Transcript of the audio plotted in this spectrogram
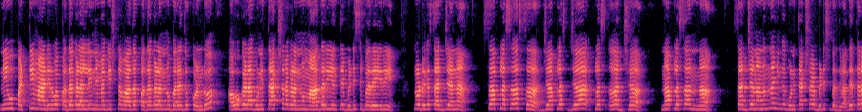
ನೀವು ಪಟ್ಟಿ ಮಾಡಿರುವ ಪದಗಳಲ್ಲಿ ನಿಮಗಿಷ್ಟವಾದ ಪದಗಳನ್ನು ಬರೆದುಕೊಂಡು ಅವುಗಳ ಗುಣಿತಾಕ್ಷರಗಳನ್ನು ಮಾದರಿಯಂತೆ ಬಿಡಿಸಿ ಬರೆಯಿರಿ. ನೋಡ್ರಿ ಈಗ ಸಜ್ಜನ. ಸ ಪ್ಲಸ್ ಅ ಸ ಜ ಪ್ಲಸ್ ಜ ಪ್ಲಸ್ ಅ ಝ. ನ ಪ್ಲಸ್ ಅ ನ. ಸಜ್ಜನನನ್ನ ಹಿಂಗೆ ಗುಣಿತಾಕ್ಷರ ಬಿಡಿಸಿ ಬರ್ದಿವಿ. ಅದೇ ಥರ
